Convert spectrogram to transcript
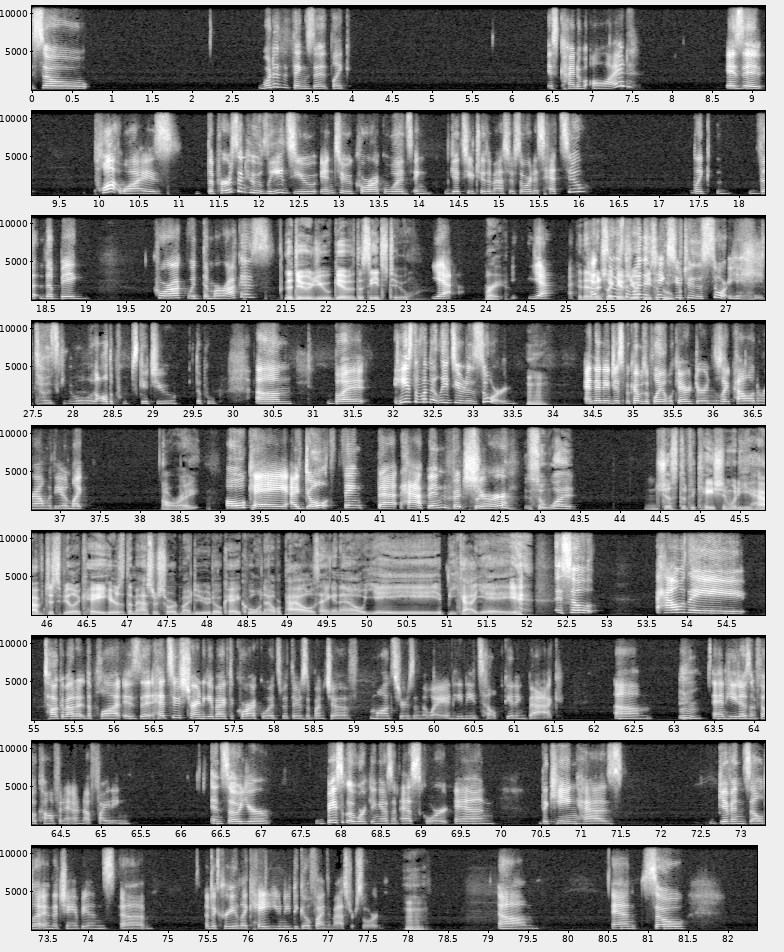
so one of the things that like is kind of odd is it plot wise the person who leads you into Korok Woods and gets you to the Master Sword is Hestu. Like the the big Korok with the maracas. The dude you give the seeds to. Yeah. Right. Yeah. And then eventually Hetsu gives is the you a one piece that of takes you to the sword. Yeah, he does. Well, all the poops get you the poop. Um, but he's the one that leads you to the sword. Mhm. And then he just becomes a playable character and is like palling around with you. I'm like, All right. okay, I don't think that happened, but sure. So what justification would he have just to be like, hey, here's the Master Sword, my dude. Okay, cool. Now we're pals, hanging out. Yay, yippee yay. So, how they talk about it, the plot is that Hetsu's trying to get back to Korok Woods, but there's a bunch of monsters in the way, and he needs help getting back. Um, and he doesn't feel confident enough fighting. And so you're basically working as an escort, and the king has given Zelda and the champions uh, a decree like, hey, you need to go find the Master Sword. Mhm. Um, and so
